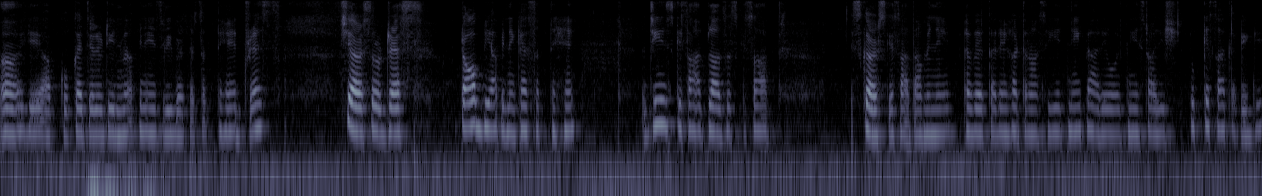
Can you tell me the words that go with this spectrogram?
ये आपको कैजुअल रूटीन में आप इन्हें ईजिली वेयर कर सकते हैं। ड्रेस शर्ट्स और ड्रेस टॉप भी आप इन्हें कह सकते हैं। जीन्स के साथ प्लाजोस के साथ स्कर्ट्स के साथ आप इन्हें वेयर करें। हर तरह से ये इतने प्यारे और इतनी स्टाइलिश लुक के साथ लगेंगे।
